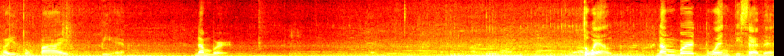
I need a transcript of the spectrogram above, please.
ngayon pong 5 p.m. Number 12, number 27,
